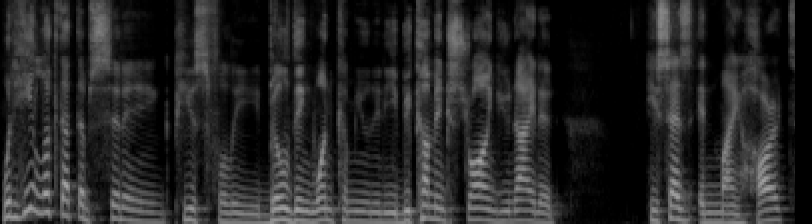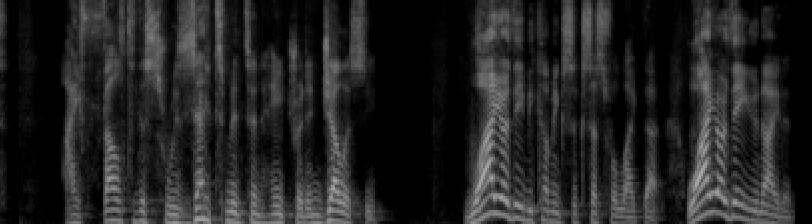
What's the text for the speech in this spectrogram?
When he looked at them sitting peacefully, building one community, becoming strong, united, he says, In my heart, I felt this resentment and hatred and jealousy. Why are they becoming successful like that? Why are they united?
